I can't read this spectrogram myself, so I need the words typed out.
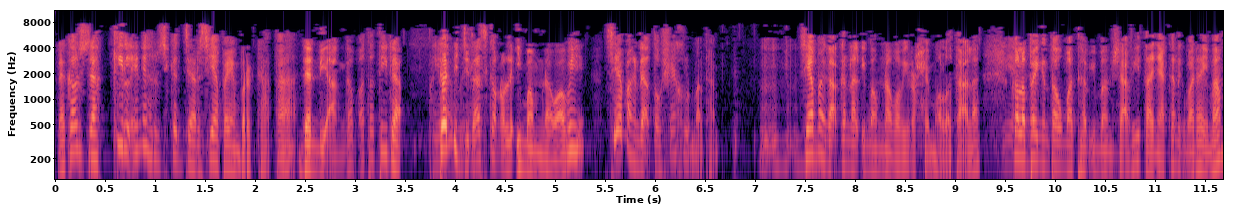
Nah kalau sudah kil ini harus dikejar siapa yang berkata dan dianggap atau tidak. Ya, Dan dijelaskan oleh Imam Nawawi. Siapa yang tidak tahu Syekhul Madhab? Mm-mm. Siapa yang tidak kenal Imam Nawawi rahimahullah ta'ala? Ya. Kalau pengen tahu madhab Imam Syafi'i, tanyakan kepada Imam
